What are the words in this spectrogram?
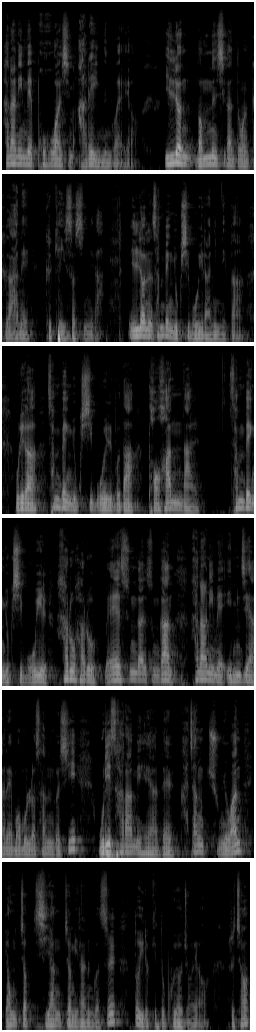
하나님의 보호하심 아래 있는 거예요. 1년 넘는 시간 동안 그 안에 그렇게 있었습니다. 1년은 365일 아닙니까? 우리가 365일보다 더한 날, 365일 하루하루 매 순간순간 하나님의 임재 안에 머물러 사는 것이 우리 사람이 해야 될 가장 중요한 영적 지향점이라는 것을 또 이렇게 또 보여줘요. 그렇죠?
